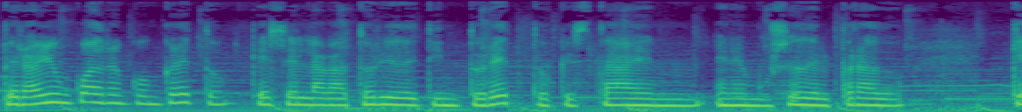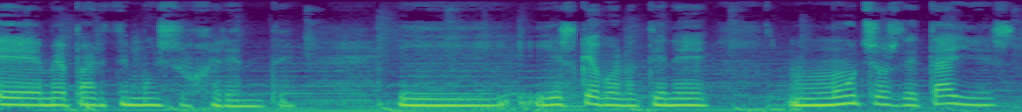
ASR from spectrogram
Pero hay un cuadro en concreto, que es el lavatorio de Tintoretto, que está en, el Museo del Prado, que me parece muy sugerente. Y, es que, bueno, tiene muchos detalles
